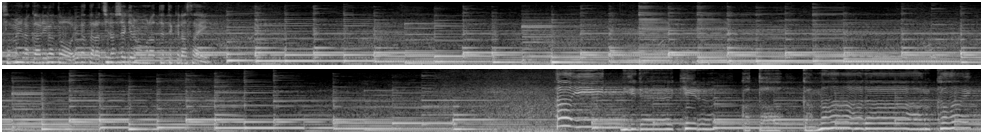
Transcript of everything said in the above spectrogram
寒い中ありがとう。よかったらチラシだけでももらってってください。kite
